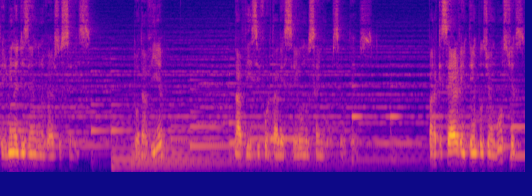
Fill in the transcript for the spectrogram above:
termina dizendo no verso 6: Todavia, Davi se fortaleceu no Senhor seu Deus. Para que servem tempos de angústias?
